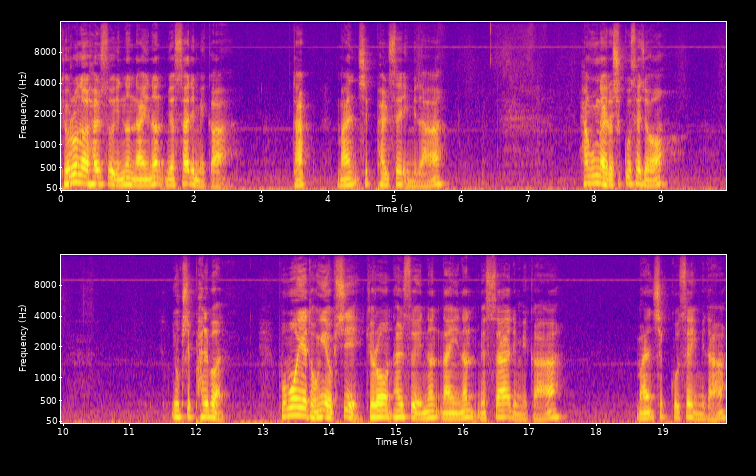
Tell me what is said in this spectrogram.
결혼을 할 수 있는 나이는 몇 살입니까? 답. 만 18세입니다. 한국 나이로 19세죠. 68번 부모의 동의 없이 결혼할 수 있는 나이는 몇 살입니까? 만 19세입니다.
